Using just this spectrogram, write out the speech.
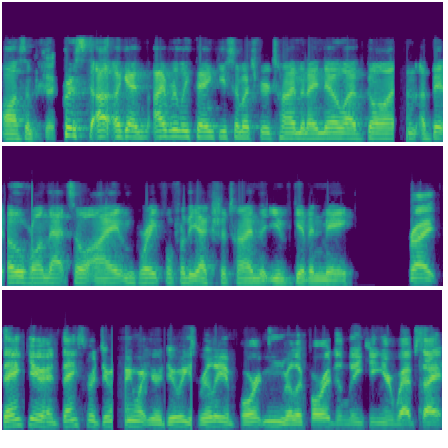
Awesome. Chris, uh, again, I really thank you so much for your time. And I know I've gone a bit over on that. So I am grateful for the extra time that you've given me. Right. Thank you. And thanks for doing what you're doing. It's really important. We look forward to linking your website.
